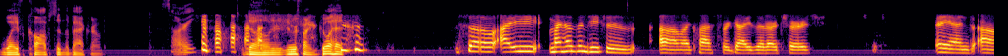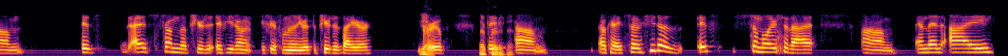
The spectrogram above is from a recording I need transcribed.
wife coughs in the background? Sorry. No, you're fine. Go ahead. So I, my husband teaches um, a class for guys at our church, and um, it's it's from the pure. If you don't, if you're familiar with the Pure Desire Yeah, group, I've heard of it. Um, okay, so he does. It's similar to that, um, and then I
